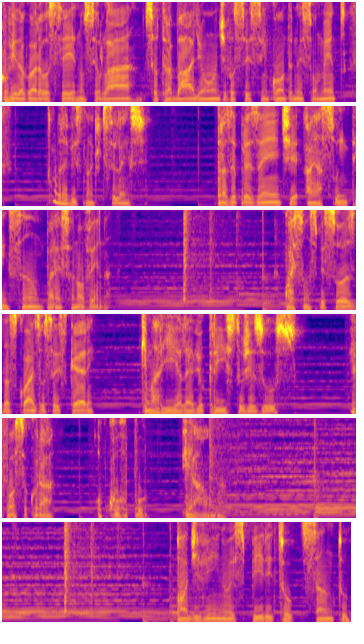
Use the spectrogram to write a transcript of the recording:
Convido agora você no seu lar, no seu trabalho, onde você se encontra nesse momento, um breve instante de silêncio. Trazer presente a sua intenção para essa novena. Quais são as pessoas das quais vocês querem que Maria leve o Cristo Jesus e possa curar o corpo e a alma? Ó Divino Espírito Santo,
